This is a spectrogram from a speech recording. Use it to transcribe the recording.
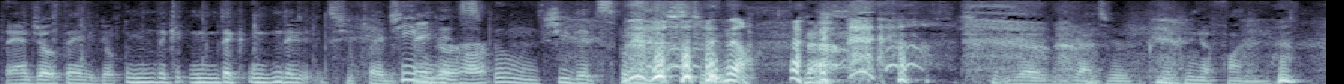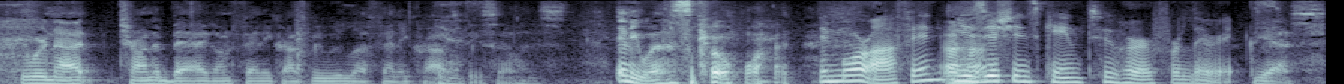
banjo thing. Go, mm, mm, mm. She played the She finger did harp. spoons. She did spoons too. no. Yeah, you guys were making a funny. We're not trying to bag on Fanny Crosby. We love Fanny Crosby. Yes. So it's anyway. Let's go on. And more often, musicians came to her for lyrics. Yes.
